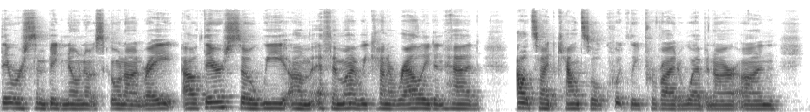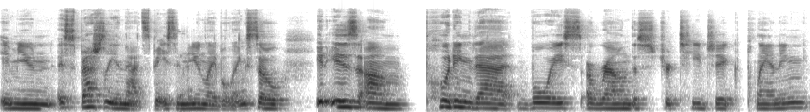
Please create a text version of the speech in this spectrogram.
there were some big no-nos going on right out there. So we um, fmi we kind of rallied and had outside counsel quickly provide a webinar on immune especially in that space immune labeling. So it is um, putting that voice around the strategic planning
